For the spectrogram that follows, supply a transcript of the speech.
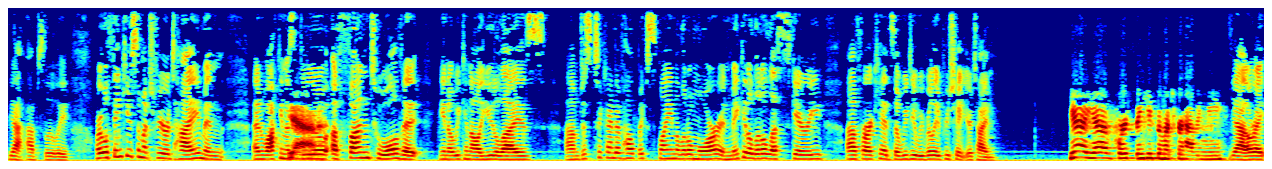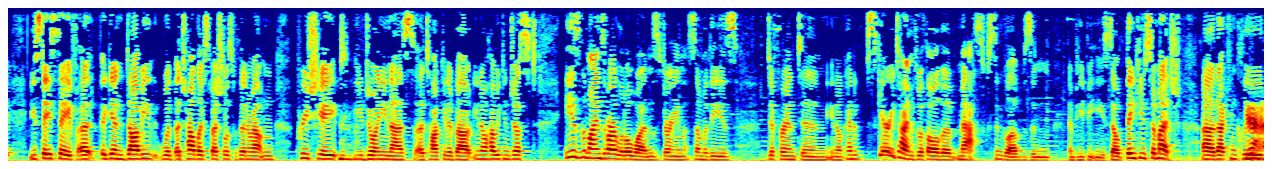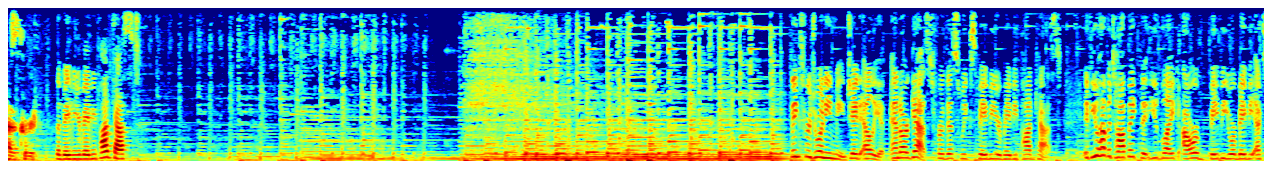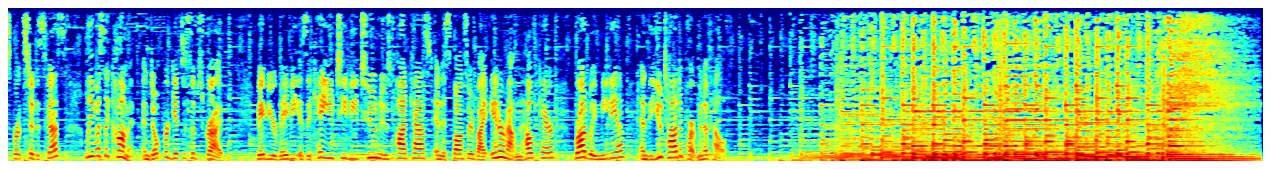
Yeah, absolutely. All right. Well, thank you so much for your time and and walking us Yeah. through a fun tool that you know we can all utilize um, just to kind of help explain a little more and make it a little less scary uh, for our kids. So we do. We really appreciate your time. Yeah, yeah, of course. Thank you so much for having me. Yeah. All right. You stay safe. Uh, again, Davi, with a child life specialist with Intermountain, appreciate you joining us, uh, talking about you know how we can just ease the minds of our little ones during some of these different and you know kind of scary times with all the masks and gloves and and PPE. So thank you so much. Uh, that concludes Yeah, the Baby Your Baby podcast. Thanks for joining me, Jade Elliott, and our guest for this week's Baby Your Baby podcast. If you have a topic that you'd like our Baby Your Baby experts to discuss, leave us a comment and don't forget to subscribe. Baby Your Baby is a KUTV2 news podcast and is sponsored by Intermountain Healthcare, Broadway Media, and the Utah Department of Health.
